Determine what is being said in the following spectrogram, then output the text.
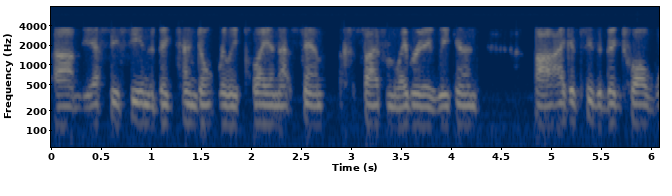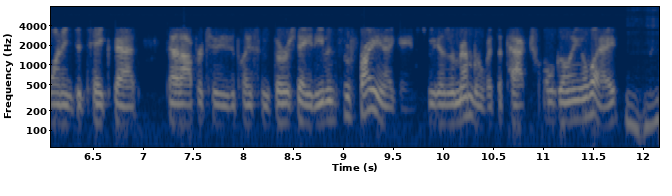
Um, the SEC and the Big Ten don't really play in that sandbox aside from Labor Day weekend. Uh, I could see the Big 12 wanting to take that that opportunity to play some Thursday and even some Friday night games because remember, with the Pac-12 going away, mm-hmm.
